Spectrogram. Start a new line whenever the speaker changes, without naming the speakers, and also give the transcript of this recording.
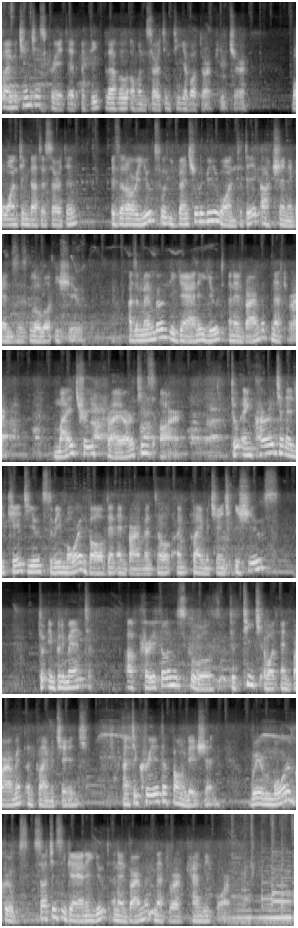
Climate change has created a deep level of uncertainty about our future. But one thing that is certain is that our youth will eventually be the one to take action against this global issue. As a member of the Guyana Youth and Environment Network, my three priorities are to encourage and educate youths to be more involved in environmental and climate change issues, to implement a curriculum in schools to teach about environment and climate change, and to create a foundation where more groups such as the Guyana Youth and Environment Network can be formed.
